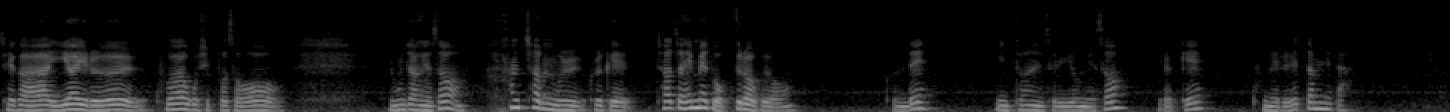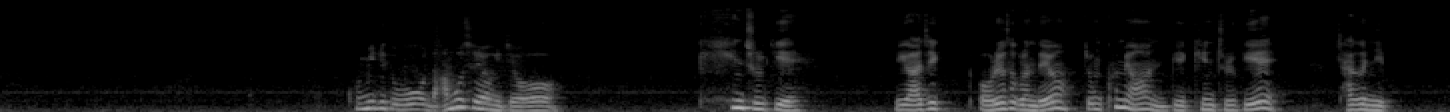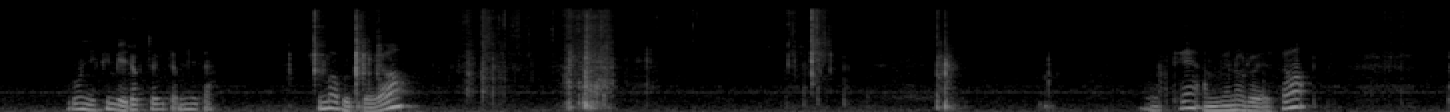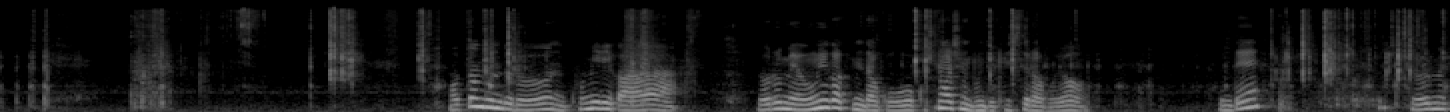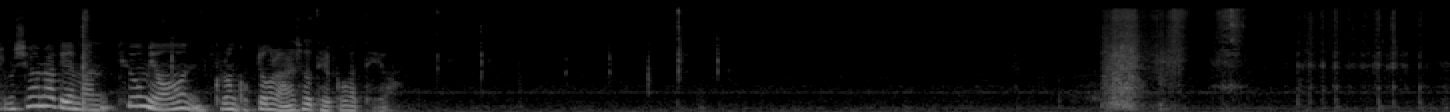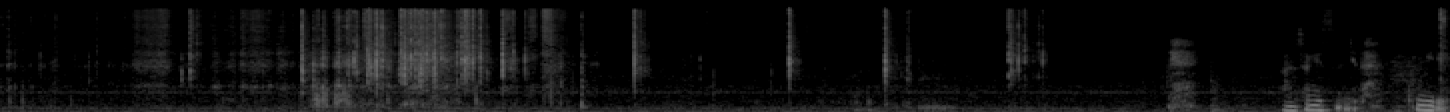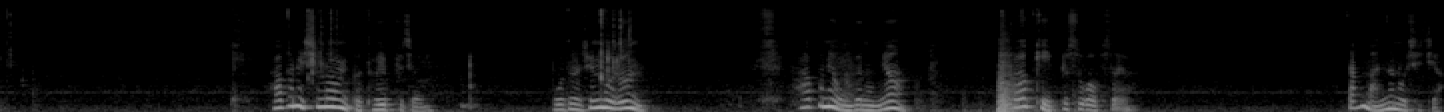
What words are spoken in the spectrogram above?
제가 이 아이를 구하고 싶어서 농장에서 한참을 그렇게 찾아 헤매도 없더라고요. 근데 인터넷을 이용해서 이렇게 구매를 했답니다. 9mm도 나무 수영이죠. 긴 줄기에 이게 아직 어려서 그런데요. 좀 크면 긴 줄기에 작은 잎 이런 잎이 매력적이랍니다. 심어 볼게요. 이렇게 앞면으로 해서 어떤 분들은 9mm가 여름에 응애가 낀다고 걱정하시는 분들 계시더라고요. 근데 여름에 좀 시원하게만 튀우면 그런 걱정을 안 하셔도 될 것 같아요. 완성했습니다. 9mm. 화분에 심어놓으니까 더 예쁘죠. 모든 식물은 화분에 옮겨놓으면 그렇게 이쁠 수가 없어요. 딱 맞는 옷이죠.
